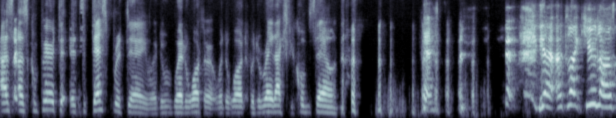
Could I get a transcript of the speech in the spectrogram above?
as as compared to it's a desperate day where the where the water where the water where the rain actually comes down. Yes. yeah, I'd like you last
